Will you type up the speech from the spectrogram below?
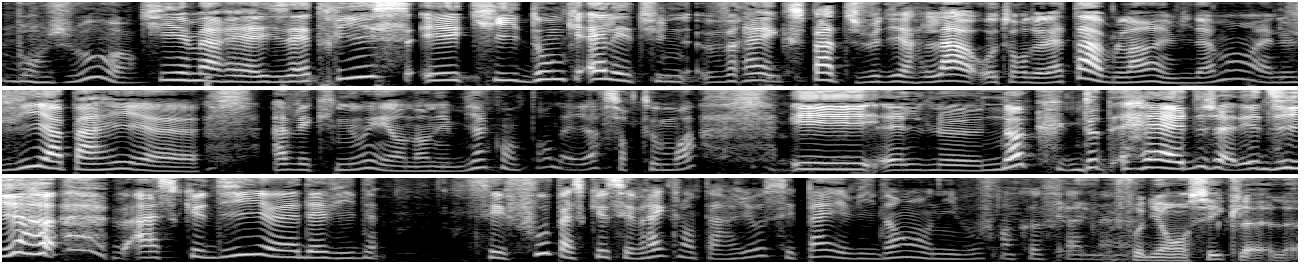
Bonjour. Qui est ma réalisatrice et qui donc elle est une vraie expat, je veux dire là autour de la table hein, évidemment. Elle vit à Paris euh, avec nous et on en est bien content d'ailleurs, surtout moi. Et elle euh, knock the head, j'allais dire, à ce que dit euh, David. C'est fou parce que c'est vrai que l'Ontario, c'est pas évident au niveau francophone. Il faut dire aussi que la-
